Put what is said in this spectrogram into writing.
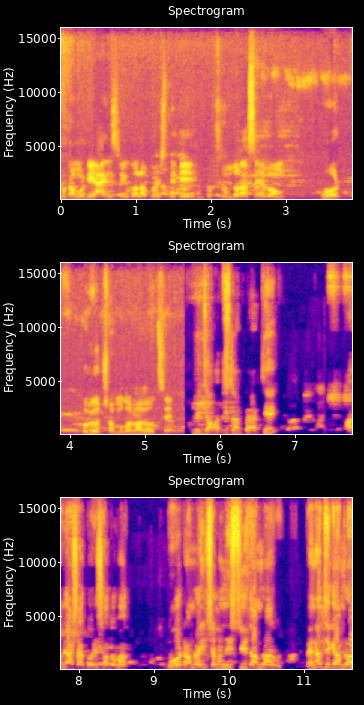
মোটামুটি আইন শৃঙ্খলা পরিস্থিতি খুব সুন্দর আছে এবং ভোট খুবই উৎসব ভাবে হচ্ছে। আমি জামাত ইসলাম প্রার্থী। আমি আশা করি শতভাগ ভোট আমরা ইনশাল্লাহ নিশ্চিত আমরা প্যানেল থেকে আমরা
